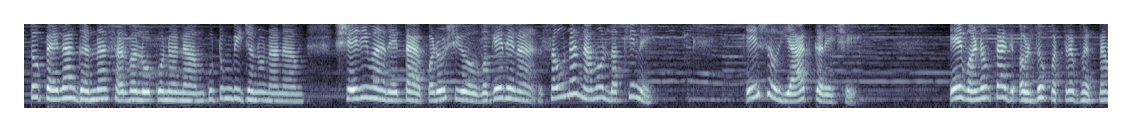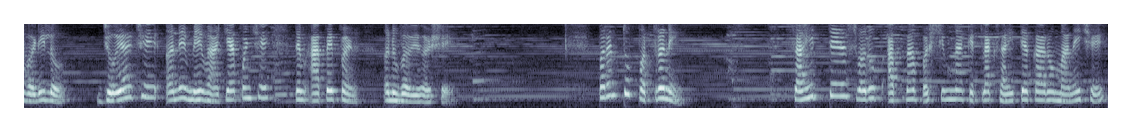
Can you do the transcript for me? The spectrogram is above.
તો પહેલાં ઘરના સર્વ લોકોના નામ, કુટુંબીજનોના નામ, શેરીમાં રહેતા પડોશીઓ વગેરેના સૌના નામો લખીને એ સૌ યાદ કરે છે. એ વર્ણવતા જ અડધો પત્ર ભરતા વડીલો જોયા છે અને મેં વાંચ્યા પણ છે, તેમ આપે પણ અનુભવ્યું હશે. પરંતુ પત્રને સાહિત્ય સ્વરૂપ આપના પશ્ચિમના કેટલાક સાહિત્યકારો માને છે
